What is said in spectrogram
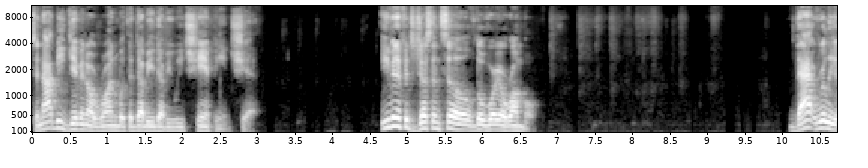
to not be given a run with the WWE Championship even if it's just until the Royal Rumble. That really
